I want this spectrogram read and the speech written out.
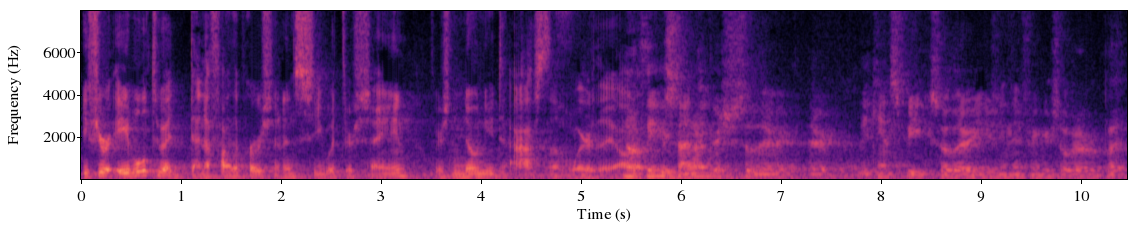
If you're able to identify the person and see what they're saying, there's no need to ask them where they are. No, if they use exactly. sign language, so they're they're they can't speak, so they're using their fingers or whatever. But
